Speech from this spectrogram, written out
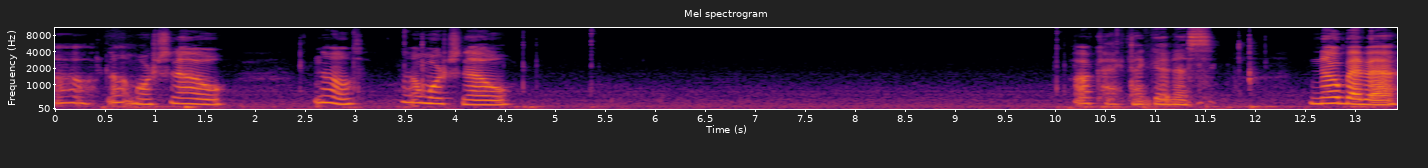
Oh, not more snow. No, no more snow. Okay, thank goodness. No baby.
